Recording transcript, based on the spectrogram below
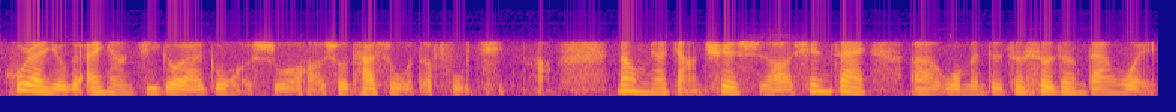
忽然有个安养机构来跟我说哈，说他是我的父亲哈。那我们要讲，确实哦，现在呃，我们的这社政单位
